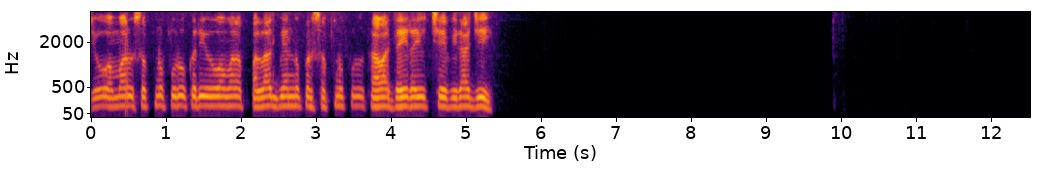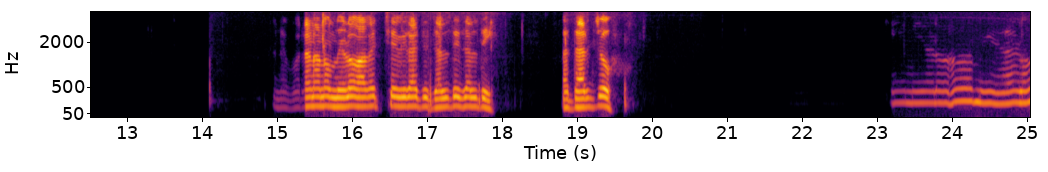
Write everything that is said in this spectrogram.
જો અમારું સપનું પૂરું કર્યું એવું અમારા નું પણ સપનું પૂરું થવા જઈ રહ્યું છે વિરાજી. અને વરાણાનો મેળો આવે જ છે વિરાજ, જલ્દી જલ્દી. પધારજો મેળો મેળો,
